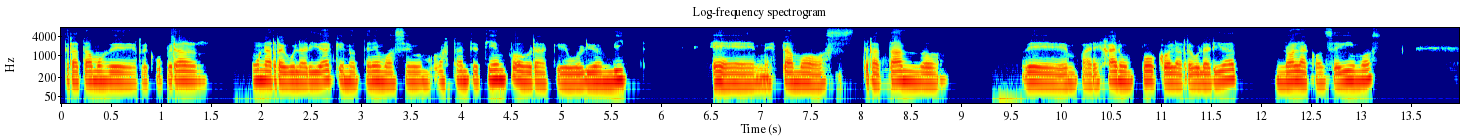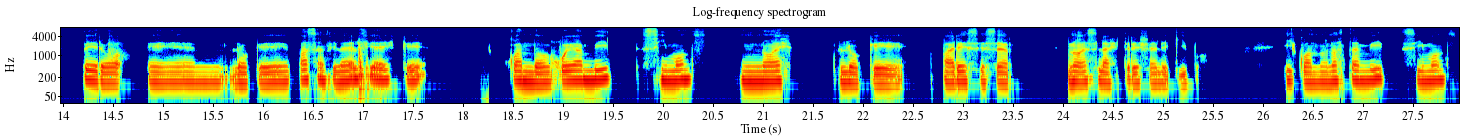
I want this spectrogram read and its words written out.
tratamos de recuperar una regularidad que no tenemos hace bastante tiempo, ahora que volvió en Bit. estamos tratando de emparejar un poco la regularidad, no la conseguimos, pero lo que pasa en Filadelfia es que cuando juega en Bit, Simmons no es lo que parece ser, no es la estrella del equipo. Y cuando no está en Bit, Simmons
